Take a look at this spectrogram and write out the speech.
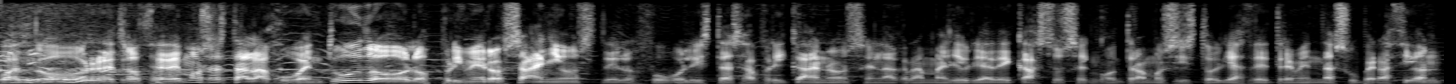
Cuando retrocedemos hasta la juventud o los primeros años de los futbolistas africanos, en la gran mayoría de casos encontramos historias de tremenda superación.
